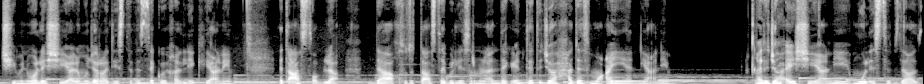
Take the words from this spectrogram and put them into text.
شي من ولا شي يعني مجرد يستفزك ويخليك يعني تعصب لا. دا أقصد التعصب اللي يصير من عندك أنت تجاه حدث معين يعني تجاه أي شي يعني مو الاستفزاز.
